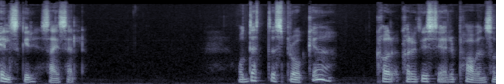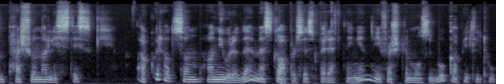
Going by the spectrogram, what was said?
elsker seg selv. Og dette språket karakteriserer paven som personalistisk, akkurat som han gjorde det med skapelsesberetningen i Første Mosebok kapittel to.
